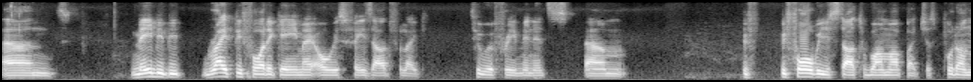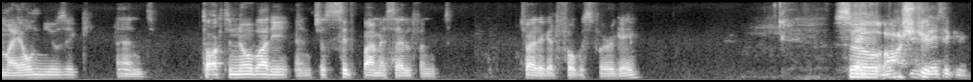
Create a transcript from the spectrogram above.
And maybe be, right before the game, I always phase out for like two or three minutes. Um, bef- before we start to warm up, I just put on my own music and talk to nobody and just sit by myself and try to get focused for a game. So Austria basically.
